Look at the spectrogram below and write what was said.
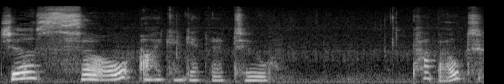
just so I can get that to pop out.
